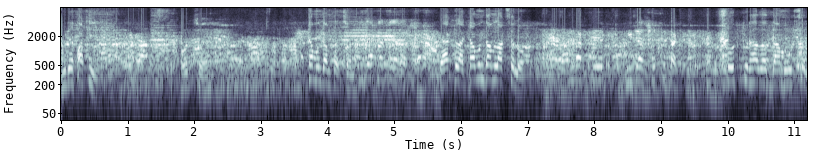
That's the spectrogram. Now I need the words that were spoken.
দুটো পাখি হচ্ছে। কেমন দাম চাচ্ছেন? এক লাখ, কেমন দাম লাগছিল? সত্তর হাজার দাম উঠছিল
